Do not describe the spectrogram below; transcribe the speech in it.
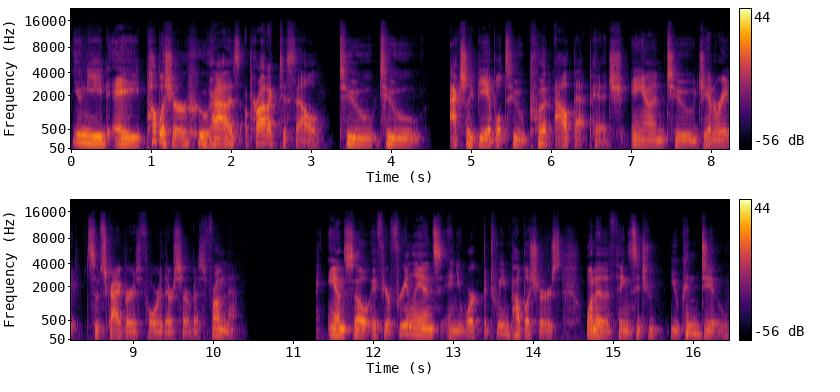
you need a publisher who has a product to sell to, to actually be able to put out that pitch and to generate subscribers for their service from that. And so if you're freelance and you work between publishers, one of the things that you, you can do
